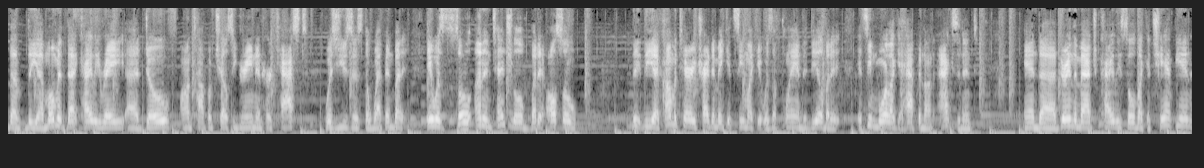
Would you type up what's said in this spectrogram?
the the uh, moment that Kylie Rae uh, dove on top of Chelsea Green and her cast was used as the weapon, but it was so unintentional. But it also the the uh, commentary tried to make it seem like it was a planned deal, but it it seemed more like it happened on accident. And uh, during the match, Kylie sold like a champion.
